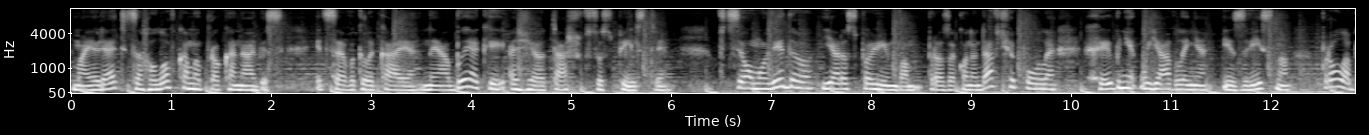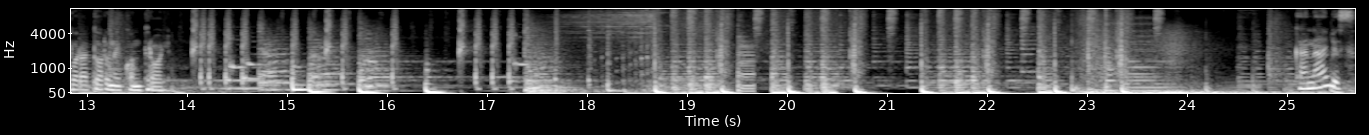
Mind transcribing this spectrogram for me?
майорять заголовками про канабіс, і це викликає неабиякий ажіотаж в суспільстві. В цьому відео я розповім вам про законодавче поле, хибні уявлення і, звісно, про лабораторний контроль. Канабіс,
